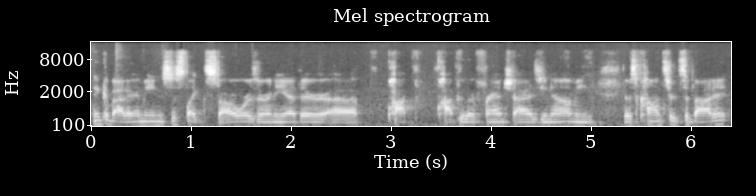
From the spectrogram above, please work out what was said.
think about it. I mean, it's just like Star Wars or any other uh, pop popular franchise. You know, I mean, there's concerts about it.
